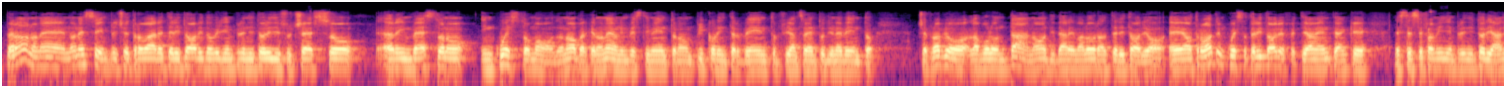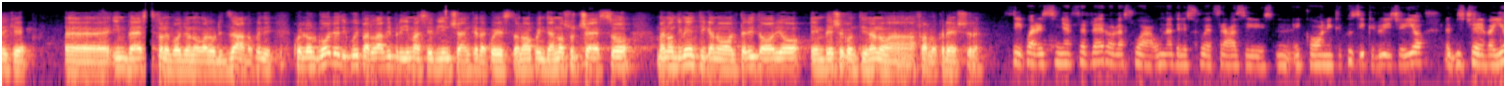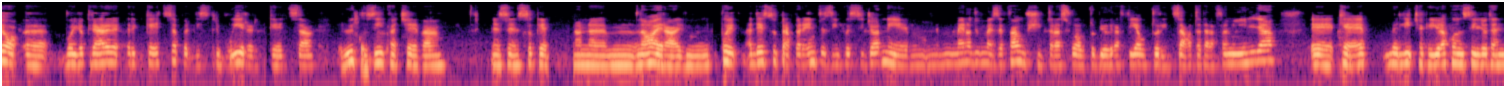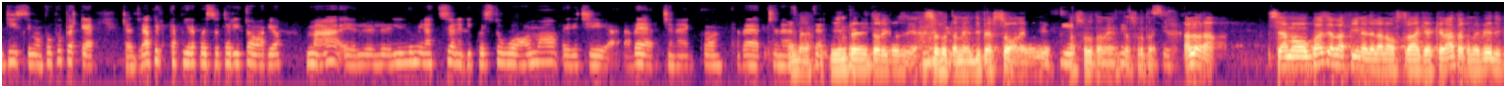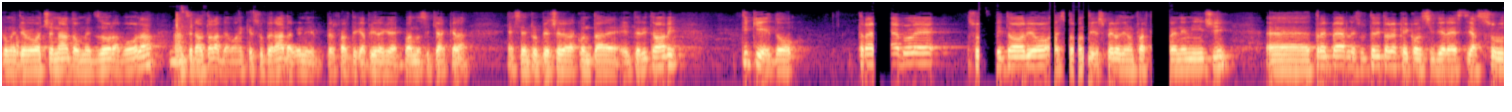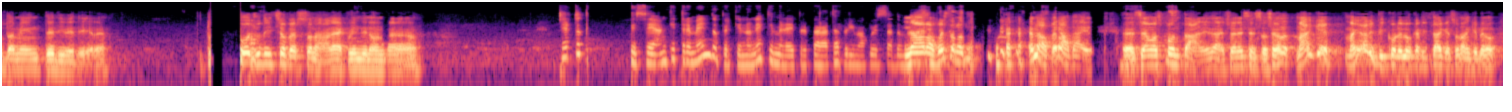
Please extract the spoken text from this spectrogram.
però non è, non è semplice trovare territori dove gli imprenditori di successo reinvestono in questo modo, no? perché non è un investimento, no? un piccolo intervento, il finanziamento di un evento, c'è proprio la volontà no? di dare valore al territorio e ho trovato in questo territorio effettivamente anche le stesse famiglie imprenditoriali che eh, investono e vogliono valorizzarlo. Quindi quell'orgoglio di cui parlavi prima si evince anche da questo, no? quindi hanno successo ma non dimenticano il territorio e invece continuano a farlo crescere. Sì, guarda, il signor Ferrero, sua, una delle sue frasi iconiche, così che lui dice, io, eh, diceva, io eh, voglio creare ricchezza per distribuire ricchezza. E lui così faceva, nel senso che non, ehm, no, era, poi adesso tra parentesi in questi giorni, meno di un mese fa, è uscita la sua autobiografia autorizzata dalla famiglia, eh, che è bellissima, cioè che io la consiglio tantissimo, proprio perché, cioè, al di là per capire questo territorio, ma eh, l'illuminazione di questo uomo e dici avercene, ecco, avercene. Eh beh, gli imprenditori così, assolutamente, di persone così, sì, assolutamente, sì, assolutamente. Sì. Allora, siamo quasi alla fine della nostra chiacchierata, come vedi, come ti avevo accennato, mezz'ora vola, anzi in realtà l'abbiamo anche superata, quindi per farti capire che quando si chiacchiera è sempre un piacere raccontare i territori. Ti chiedo tre perle sul territorio, adesso spero di non farti fare nemici, eh, tre perle sul territorio che consiglieresti assolutamente di vedere. Tuo giudizio personale, eh, quindi non... Certo che che sei anche tremendo perché non è che me l'hai preparata prima questa domanda. No, no, questa non... no, però dai, eh, siamo spontanei, dai, cioè nel senso, secondo... ma anche magari piccole località che sono anche meno...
